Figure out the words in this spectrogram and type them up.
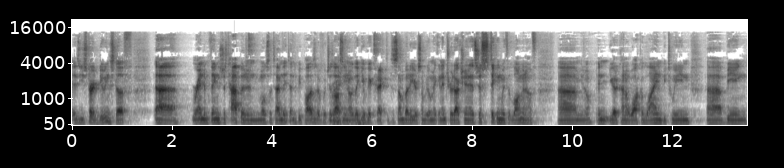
as you start doing stuff, uh, random things just happen, and most of the time they tend to be positive, which is awesome. You know, like you'll get connected to somebody, or somebody will make an introduction. It's just sticking with it long enough. Um, you know, and you got to kind of walk a line between uh, being,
